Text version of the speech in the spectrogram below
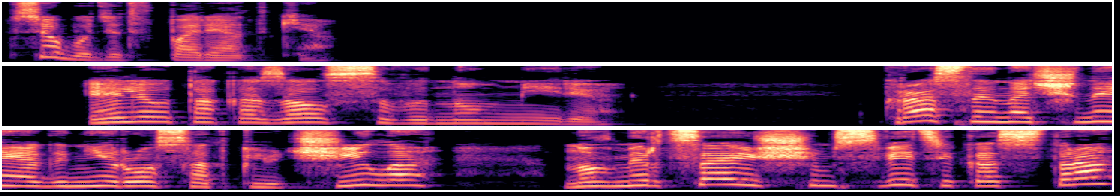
Все будет в порядке. Эллиот оказался в ином мире. Красные ночные огни Рос отключила, но в мерцающем свете костра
